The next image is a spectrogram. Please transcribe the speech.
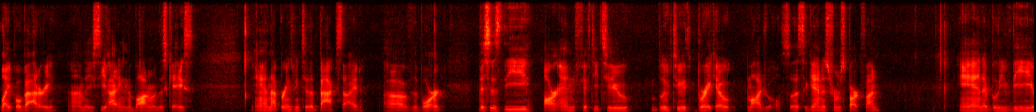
LiPo battery um, that you see hiding in the bottom of this case. And that brings me to the back side of the board. This is the RN52 Bluetooth breakout module. So this again is from SparkFun. And I believe the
